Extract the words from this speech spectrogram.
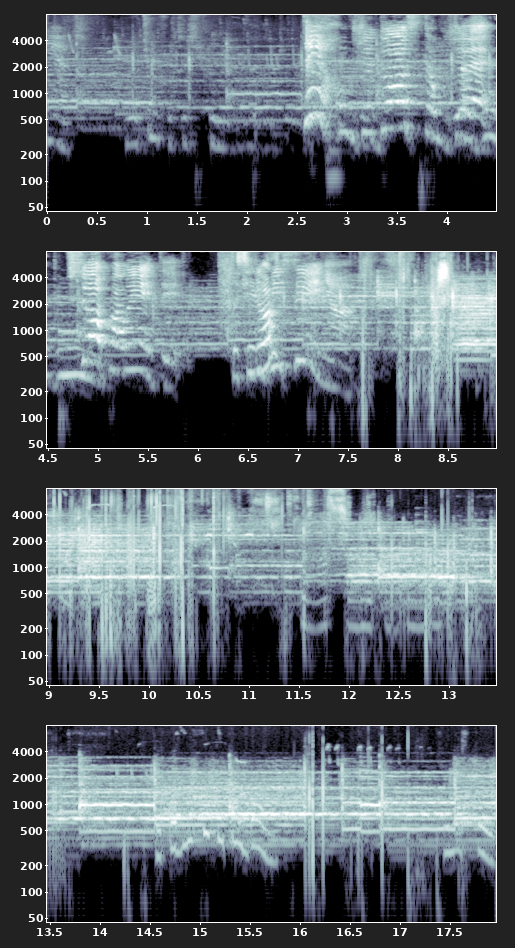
Ні. Це. Тихо вже, доста вже. Все палити. Та серйозно? Пісиня. Я собі. Це це.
